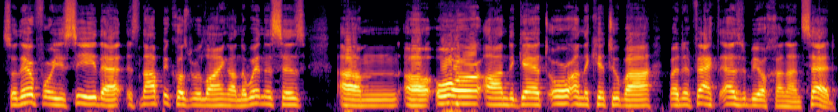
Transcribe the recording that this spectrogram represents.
So therefore, you see that it's not because we're relying on the witnesses, um, uh, or on the get, or on the ketubah, but in fact, as Rabbi Yochanan said,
